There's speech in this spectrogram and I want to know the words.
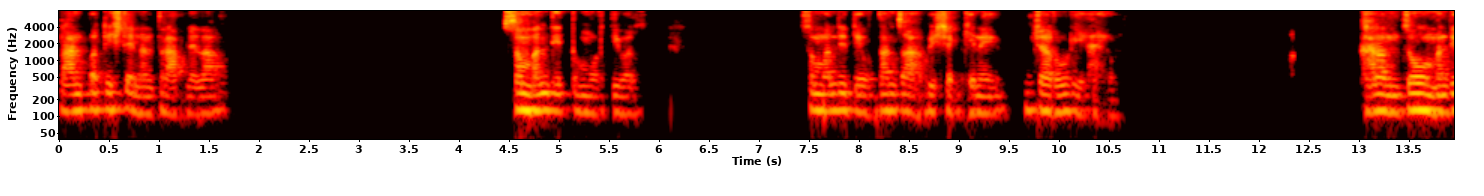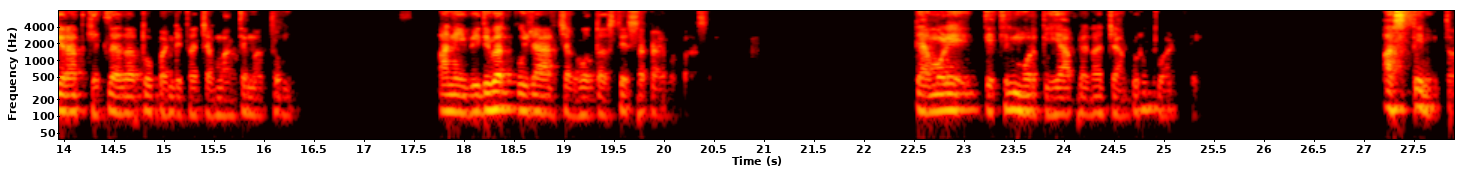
प्राणप्रतिष्ठेनंतर आपल्याला संबंधित मूर्तीवर संबंधित देवतांचा अभिषेक घेणे जरुरी आहे. कारण जो मंदिरात घेतला जातो पंडिताच्या माध्यमातून आणि विधिवत पूजा अर्चा होत असते सकाळ त्यामुळे तेथील मूर्ती ही आपल्याला जागृत वाटते. असते मित्र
